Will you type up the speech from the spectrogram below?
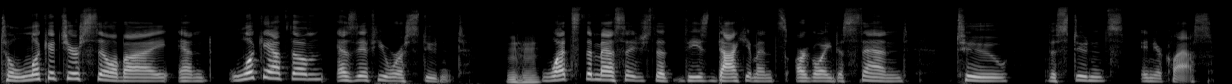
to look at your syllabi and look at them as if you were a student. Mm-hmm. What's the message that these documents are going to send to the students in your class?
